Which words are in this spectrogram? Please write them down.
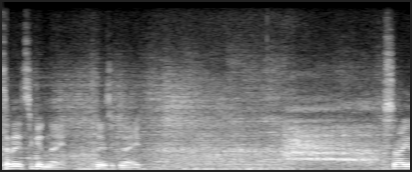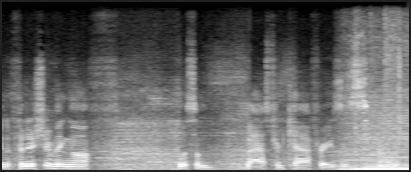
Tonight's a good night. Tonight's a good night. So I'm gonna finish everything off with some bastard calf raises.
